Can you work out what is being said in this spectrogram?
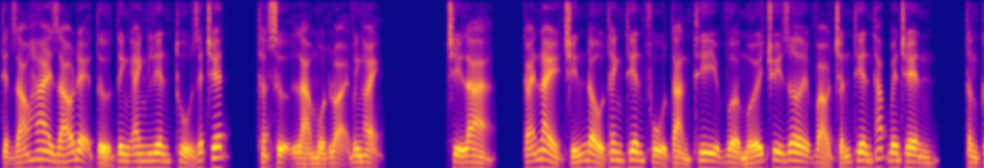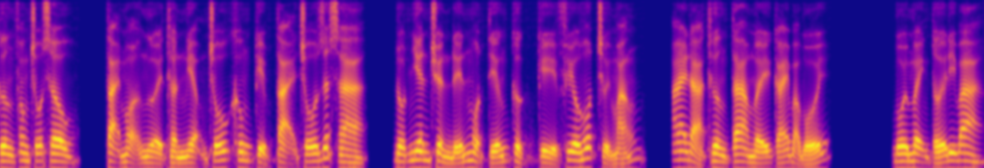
tiệt giáo hai giáo đệ tử tinh anh liên thủ giết chết, thật sự là một loại vinh hạnh. Chỉ là, cái này chín đầu thanh thiên phủ tàn thi vừa mới truy rơi vào chấn thiên tháp bên trên, tầng cương phong chỗ sâu, tại mọi người thần niệm chỗ không kịp tại chỗ rất xa, đột nhiên truyền đến một tiếng cực kỳ phiêu hốt chửi mắng, ai đã thương ta mấy cái bà bối. Bồi mệnh tới đi ba.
